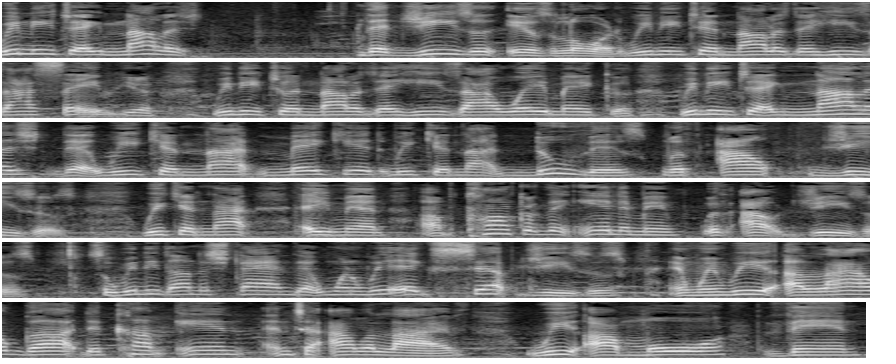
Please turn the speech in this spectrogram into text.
We need to acknowledge that Jesus is Lord. We need to acknowledge that He's our Savior. We need to acknowledge that He's our waymaker. We need to acknowledge that we cannot make it. We cannot do this without Jesus. We cannot, Amen, um, conquer the enemy without Jesus. So we need to understand that when we accept Jesus and when we allow God to come in into our lives, we are more than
